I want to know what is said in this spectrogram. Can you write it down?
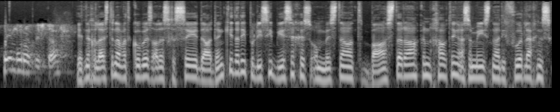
Goeiemôre Gustav. Jy het nou geluister na wat Kobus alles gesê het daar. Dink jy dat die polisie besig is om misdaad baas te raak in Gauteng as 'n mens na die voorleggings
